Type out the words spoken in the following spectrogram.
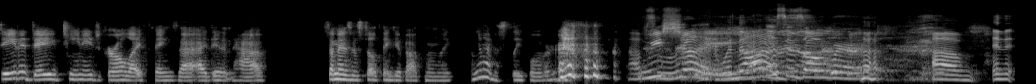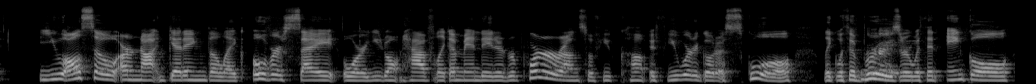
day-to-day teenage girl life things that I didn't have. Sometimes I still think about them. I'm like, I'm gonna have a sleepover. we should when yes. all this is over. um, and you also are not getting the like oversight or you don't have like a mandated reporter around so if you come if you were to go to school like with a bruise right. or with an ankle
